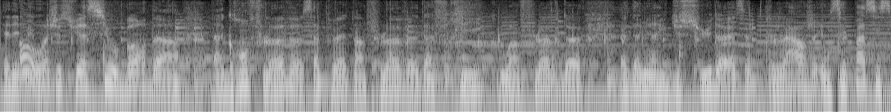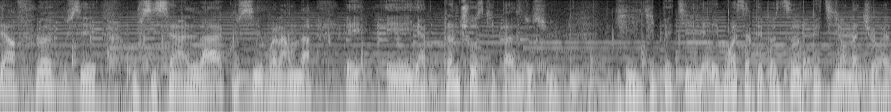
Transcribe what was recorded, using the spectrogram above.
Il y a des bulles. Oh. Moi je suis assis au bord d'un grand fleuve. Ça peut être un fleuve d'Afrique ou un fleuve d'Amérique du Sud. C'est très large et on ne sait pas si c'est un fleuve ou si c'est un lac ou si voilà on a et il y a plein de choses qui passent dessus, qui, qui pétillent. Et moi ça fait passer au pétillant naturel.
